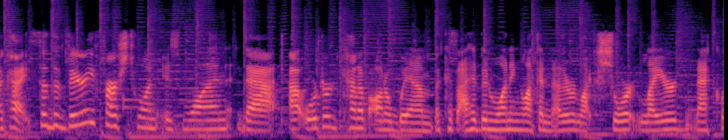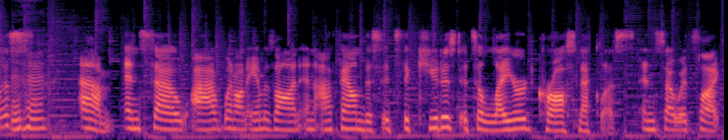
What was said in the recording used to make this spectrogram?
Okay, so the very first one is one that I ordered kind of on a whim because I had been wanting like another like short layered necklace. Mhm. Um, and so I went on Amazon and I found this. It's the cutest. It's a layered cross necklace. And so it's like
